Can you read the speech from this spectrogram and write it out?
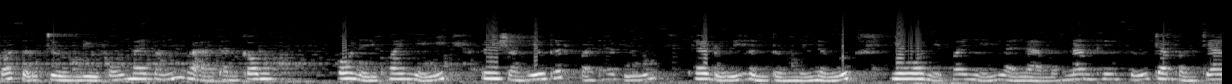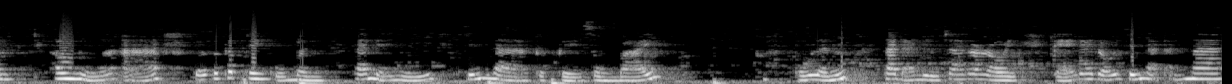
có sở trường điều phối may mắn và thành công. Cô lị khoai nhĩ tuy rằng yêu thích và theo đuổi, theo đuổi hình tượng mỹ nữ, nhưng ô nhị khoai nhĩ lại là một nam thiên sứ trăm phần trăm. Hơn nữa ả, đối với cấp trên của mình, thái mẹ nhĩ chính là cực kỳ sùng bái. Thủ lĩnh, ta đã điều tra ra rồi, kẻ gây rối chính là thánh ma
